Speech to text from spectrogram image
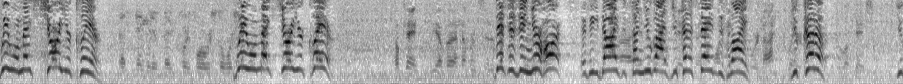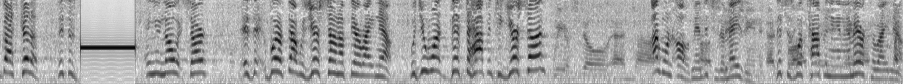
We will make sure you're clear. That's negative, Medic 44. We're still working. We will make sure you're clear. Okay, we have a number of citizens. This is in your hearts. If he dies, it's on you guys. You could have saved his life. We're not You could have. You guys could have. This is and you know it, sir. Is it what if that was your son up there right now? Would you want this to happen to your son? We are still at. Uh, I want oh man, this uh, is amazing. This is what's happening in America right now.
